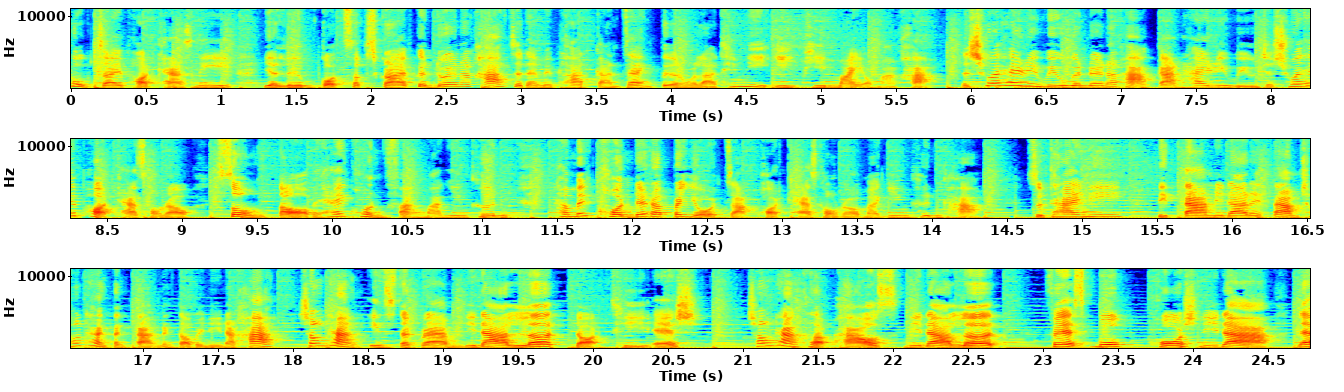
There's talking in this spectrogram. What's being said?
ถูกใจพอดแคสต์นี้อย่าลืมกด subscribe กันด้วยนะคะ จะได้ไม่พลาดการแจ้งเตือนเวลาที่มี EP ใหม่ออกมาค่ะ และช่วยให้รีวิวกันด้วยนะคะ การให้รีวิวจะช่วยให้พอดแคสต์ของเราส่งต่อไปให้คนฟังมากยิ่งขึ้นทำให้คนได้รับประโยชน์จากพอดแคสต์ของเรามากยิ่งขึ้นค่ะ สุดท้ายนี้ติดตามนิดาได้ตามช่องทางต่างๆ ดังต่อไปนี้นะคะ ช่องทาง Instagram นิดาเลิศ .th ช่องทาง Clubhouse นิดาเลิศ Facebook โค้ชนิดา และ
